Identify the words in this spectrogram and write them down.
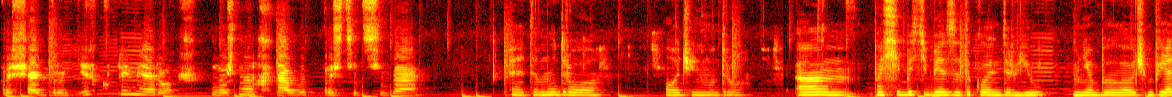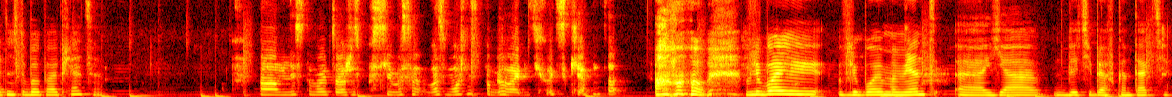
прощать других, к примеру, нужно бы простить себя. Это мудро, очень мудро. Um, спасибо тебе за такое интервью. Мне было очень приятно с тобой пообщаться. А, мне с тобой тоже спасибо за возможность поговорить хоть с кем-то. В любой в любой момент э, я для тебя ВКонтакте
